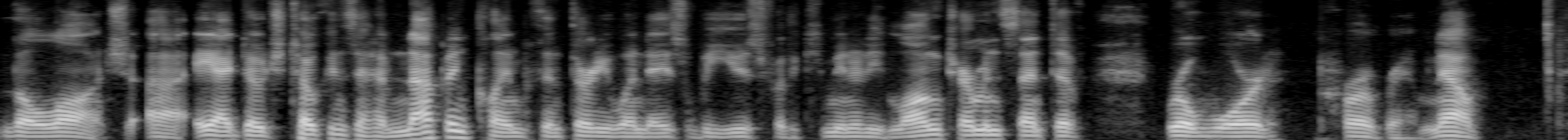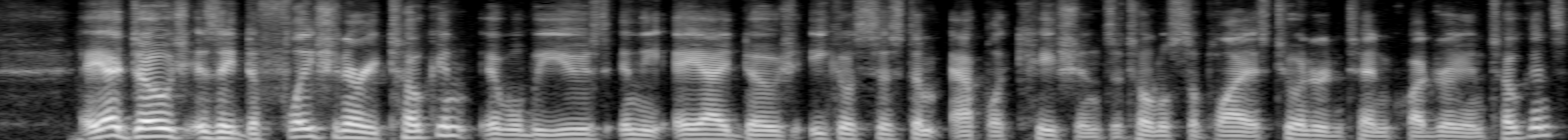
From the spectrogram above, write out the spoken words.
the launch. Uh, AI Doge tokens that have not been claimed within 31 days will be used for the community long term incentive reward program. Now, AI Doge is a deflationary token. It will be used in the AI Doge ecosystem applications. The total supply is 210 quadrillion tokens.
